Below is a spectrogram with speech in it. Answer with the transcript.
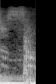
just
